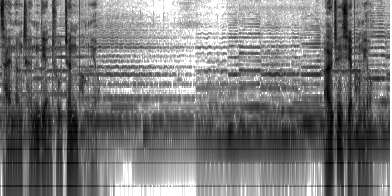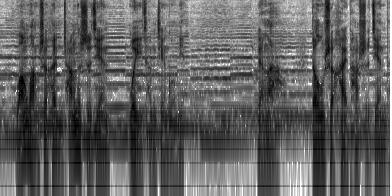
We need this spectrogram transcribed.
才能沉淀出真朋友。而这些朋友，往往是很长的时间未曾见过面。人啊，都是害怕时间的。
